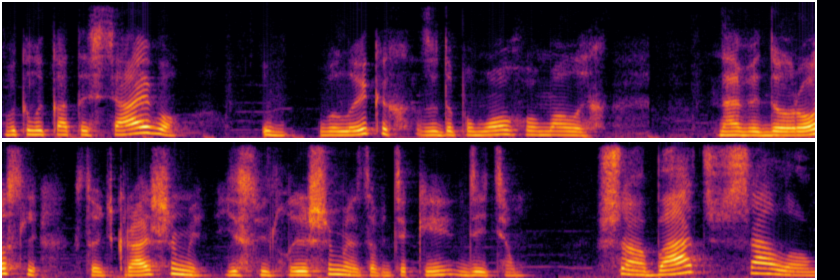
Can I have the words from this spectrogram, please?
викликати сяйво у великих за допомогою малих. Навіть дорослі стають кращими і світлішими завдяки дітям. Шабат шалом.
